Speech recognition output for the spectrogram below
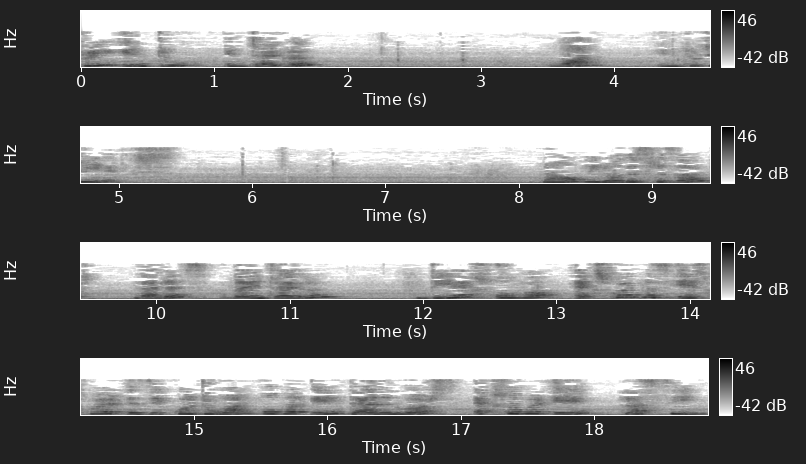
3 into integral 1 into dx. Now we know this result that is the integral dx over x square plus a square is equal to 1 over a tan inverse x over a plus c.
